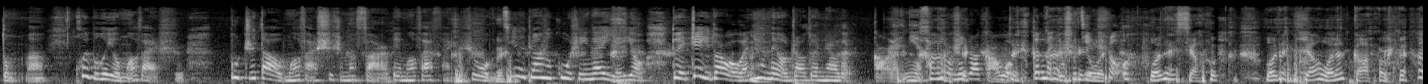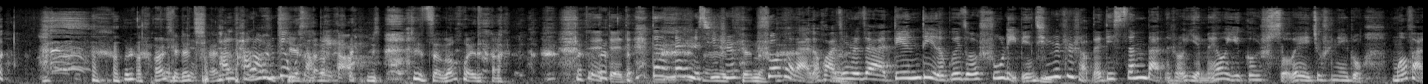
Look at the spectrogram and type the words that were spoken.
懂吗？会不会有魔法师不知道魔法是什么，反而被魔法反噬？我们记得这样的故事应该也有。对这一段，我完全没有照段照的稿 来念，他给我那段稿，我根本就不接受。我在想，我在想我的稿呢。不是，而且这全韩韩老师并不想背稿，这怎么回答？对对对，但但是其实说回来的话，就是在 D N D 的规则书里边，其实至少在第三版的时候，也没有一个所谓就是那种魔法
